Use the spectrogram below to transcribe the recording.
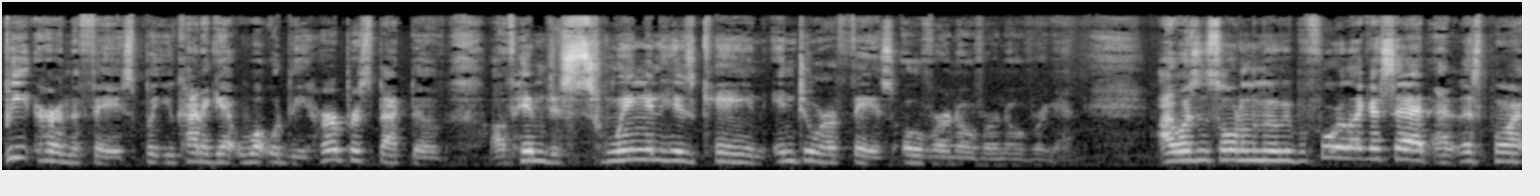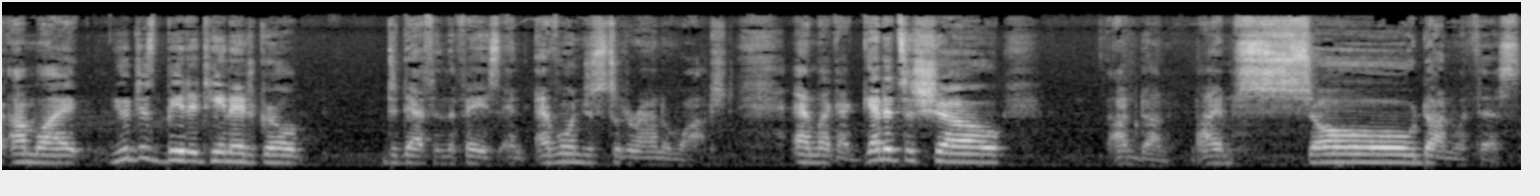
beat her in the face, but you kind of get what would be her perspective of him just swinging his cane into her face over and over and over again. I wasn't sold on the movie before, like I said. At this point, I'm like, you just beat a teenage girl to death in the face, and everyone just stood around and watched. And like, I get it's a show. I'm done. I'm so done with this.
